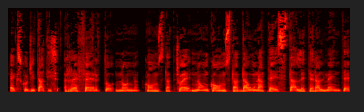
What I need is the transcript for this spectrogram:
ex cogitatis referto non constat, cioè non consta da una testa letteralmente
